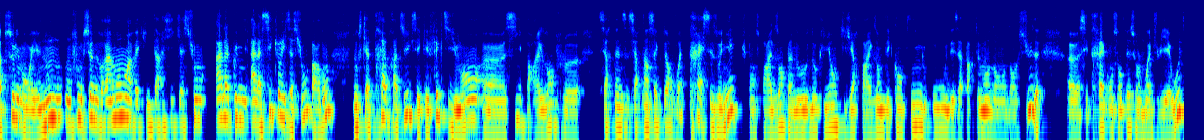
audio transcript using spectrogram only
Absolument, oui. Nous, on fonctionne vraiment avec une tarification à la, à la sécurisation. Pardon. Donc, ce qui est très pratique, c'est qu'effectivement, euh, si par exemple, euh, certaines, certains secteurs vont être très saisonniers, je pense par exemple à nos, clients qui gèrent par exemple des campings ou des appartements dans, dans le sud, euh, c'est très concentré sur le mois de juillet-août,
